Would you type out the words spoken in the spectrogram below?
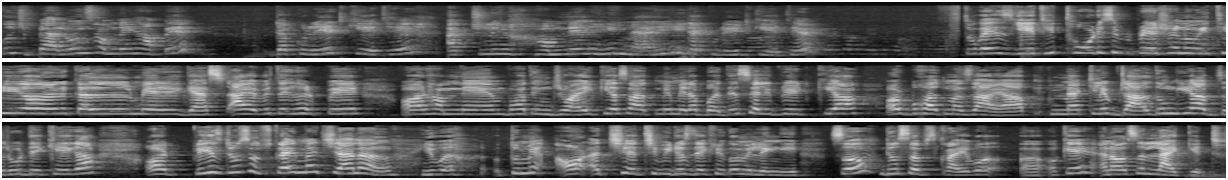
कुछ बैलून्स हमने यहाँ पे डेकोरेट किए थे। एक्चुअली हमने नहीं, मैंने ही डेकोरेट किए थे। तो गाइज़ ये थी थोड़ी सी प्रिपरेशन हुई थी और कल मेरे गेस्ट आए हुए थे घर पे और हमने बहुत इन्जॉय किया साथ में, मेरा बर्थडे सेलिब्रेट किया और बहुत मज़ा आया। आप, मैं क्लिप डाल दूँगी, आप ज़रूर देखिएगा। और please do subscribe my channel तुम्हें और अच्छी अच्छी वीडियोस देखने को मिलेंगी। So do subscribe okay and also like it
